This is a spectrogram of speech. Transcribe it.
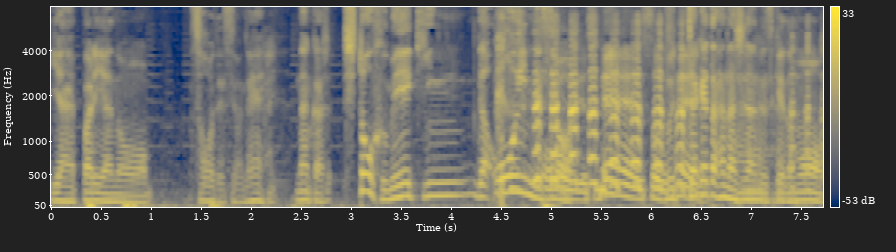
いややっぱりあのそうですよね、はい。なんか使途不明金が多いんですよ。ですね。そうですね。ぶっちゃけた話なんですけども、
